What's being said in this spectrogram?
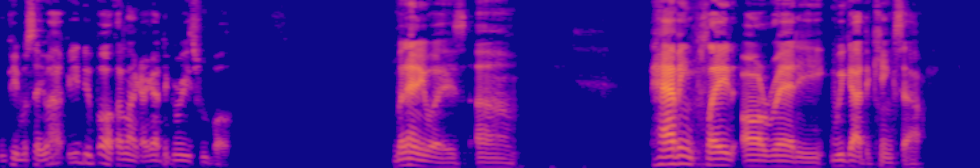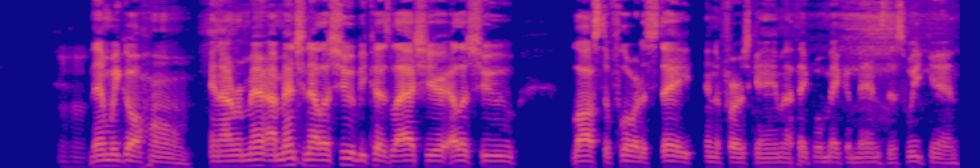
And people say, well, "How can you do both?" I'm like, I got degrees from both. But anyways, um, having played already, we got the kinks out. Mm-hmm. Then we go home. And I remember I mentioned LSU because last year LSU lost to Florida State in the first game, and I think we'll make amends this weekend.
